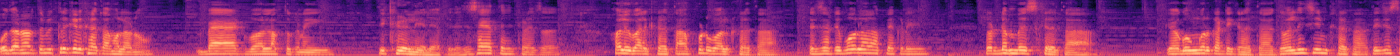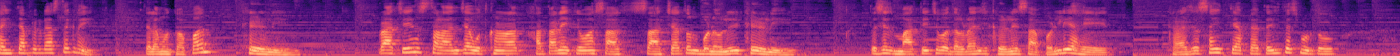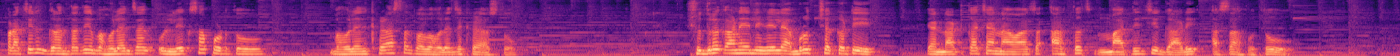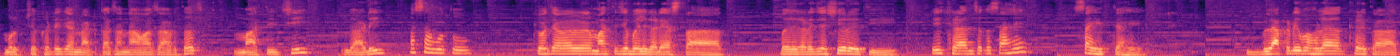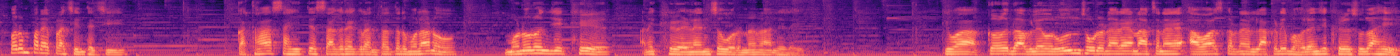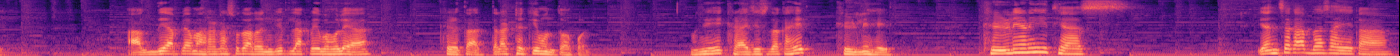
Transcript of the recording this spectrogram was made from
उदाहरणार्थ तुम्ही क्रिकेट खेळता मुलांनो. बॅट बॉल लागतो की नाही? ती खेळणी आली आपली त्याची. सह्यात खेळायचं. व्हॉलीबॉल खेळता फुटबॉल खेळता त्याच्यासाठी बॉल आला आपल्याकडे. किंवा डंबेल्स खेळता किंवा गोंगुरकाठी खेळता किंवा लिचिम खेळता ते जे साहित्य आपल्याकडे असतं की नाही त्याला म्हणतो आपण खेळणी. प्राचीन स्थळांच्या उत्खननात हाताने किंवा सा साच्यातून बनवलेली खेळणी तसेच मातीची व दगडांची खेळणी सापडली आहेत. खेळाचं साहित्य आपल्याला तिथेच मिळतो. प्राचीन ग्रंथातील बाहुल्यांचा उल्लेख सापडतो. बाहुल्यांचे खेळ असतात बा बाहुल्यांचा खेळ असतो. शूद्रकाने लिहिलेल्या मृच्छ कटिक या नाटकाच्या नावाचा अर्थच मातीची गाडी असा होतो. मृच्छ कटिक या नाटकाचा नावाचा अर्थच मातीची गाडी असा होतो. किंवा त्यावेळेला मातीचे बैलगाड्या असतात बैलगाड्याच्या शर्यती हे खेळांचं कसं आहे? साहित्य आहे. लाकडी बाहुल्या खेळतात परंपरा आहे प्राचीन त्याची. कथा साहित्य सागर या ग्रंथात तर मुलानो मनोरंजक खेळ आणि खेळण्यांचं वर्णन आलेलं आहे. किंवा कळ दाबल्यावर उंच उडणाऱ्या नाचणाऱ्या आवाज करणाऱ्या लाकडी बाहुल्यांचे खेळसुद्धा आहे. अगदी आपल्या महाराष्ट्रातसुद्धा रंगीत लाकडी बाहुल्या खेळतात त्याला ठकी म्हणतो आपण. म्हणजे हे खेळायचे सुद्धा काय आहेत खेळणे आहेत. खेळणे आणि इतिहास यांचा का अभ्यास आहे का?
